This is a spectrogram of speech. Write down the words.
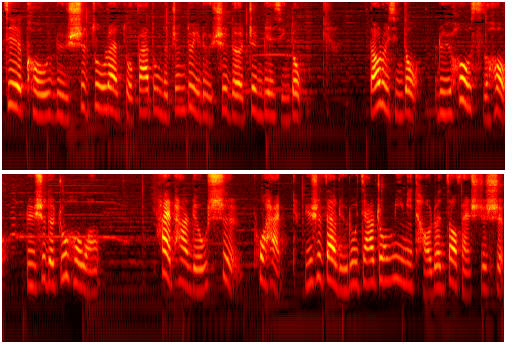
借口吕氏作乱所发动的针对吕氏的政变行动。导吕行动，吕后死后，吕氏的诸侯王。害怕刘氏迫害，于是，在吕禄家中秘密讨论造反之事。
